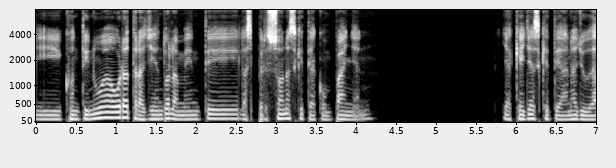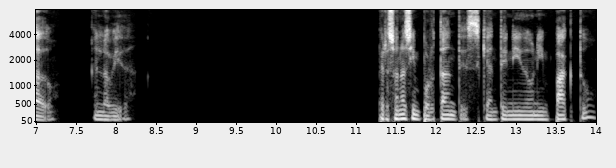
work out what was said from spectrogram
Y continúa ahora trayendo a la mente las personas que te acompañan y aquellas que te han ayudado en la vida. Personas importantes que han tenido un impacto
